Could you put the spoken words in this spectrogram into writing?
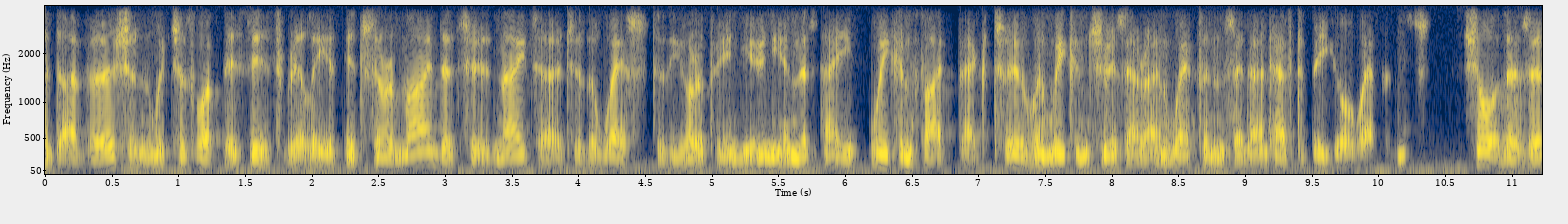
a diversion, which is what this is really. It's a reminder to NATO, to the West, to the European Union that, hey, we can fight back too, and we can choose our own weapons. They don't have to be your weapons sure, there's a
